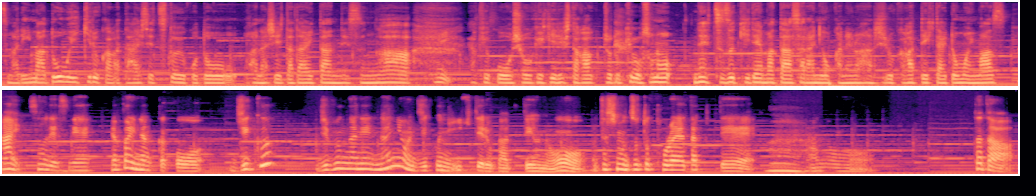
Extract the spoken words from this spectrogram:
つまり今どう生きるかが大切ということをお話しいただいたんですが、はい。結構衝撃でしたが、ちょっと今日そのね、続きでまたさらにお金の話を伺っていきたいと思います。はいそうですね。やっぱりなんかこう軸？自分がね何を軸に生きてるかっていうのを私もずっと捉えたくてうん。あのただ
